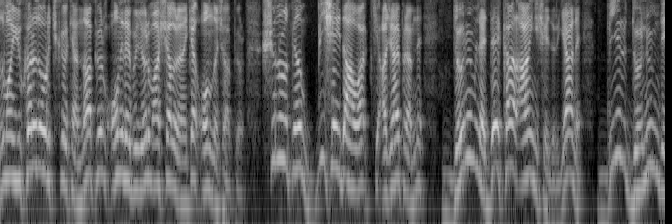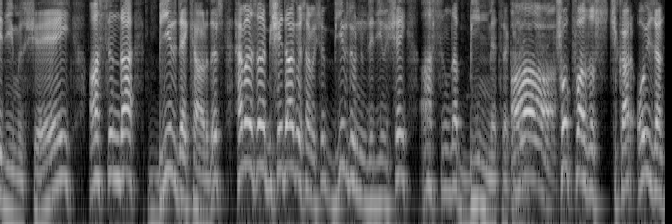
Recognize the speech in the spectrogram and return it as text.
zaman yukarı doğru çıkıyorken ne yapıyorum? 10 ile bölüyorum. Aşağı doğru inerken 10 ile çarpıyorum. Şunu unutmayalım. Bir şey daha var ki acayip önemli. Dönümle dekar aynı şeydir. Yani bir dönüm dediğimiz şey aslında bir dekardır. Hemen sana bir şey daha göstermek istiyorum. Bir dönüm dediğimiz şey aslında bin metrekare. Çok fazla çıkar. O yüzden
